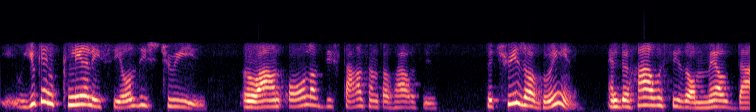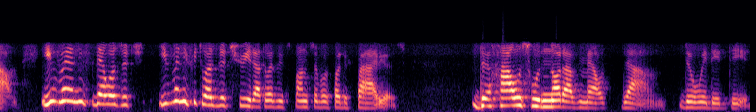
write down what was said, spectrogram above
you can clearly see all these trees around all of these thousands of houses. The trees are green, and the houses are melted down. Even if there was a even if it was the tree that was responsible for the fires, the house would not have melted down the way they did.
